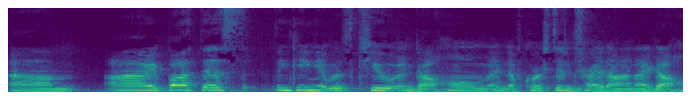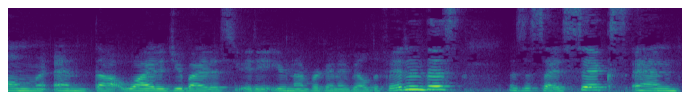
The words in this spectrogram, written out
Um, I bought this thinking it was cute and got home and of course didn't try it on. I got home and thought, why did you buy this, you idiot? You're never going to be able to fit in this. It was a size 6 and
